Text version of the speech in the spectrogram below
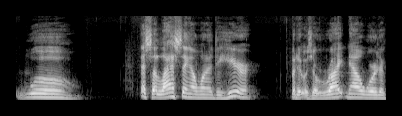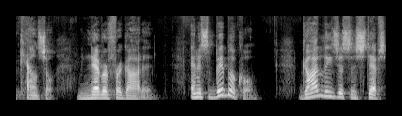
Whoa. That's the last thing I wanted to hear, but it was a right now word of counsel. Never forgot it. And it's biblical. God leads us in steps.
